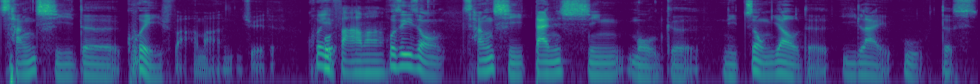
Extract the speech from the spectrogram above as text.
长期的匮乏嘛？你觉得，匮乏吗？或是一种长期担心某个你重要的依赖物的失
